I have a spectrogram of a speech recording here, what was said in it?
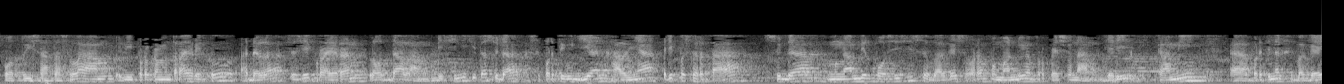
spot wisata selam. Di program terakhir itu adalah sesi perairan laut dalam. Di sini kita sudah seperti ujian halnya, jadi peserta sudah mengambil posisi sebagai seorang pemandu yang profesional. Jadi kami e, bertindak sebagai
